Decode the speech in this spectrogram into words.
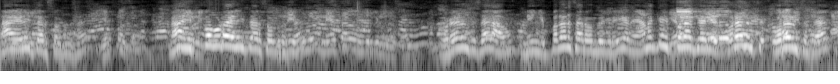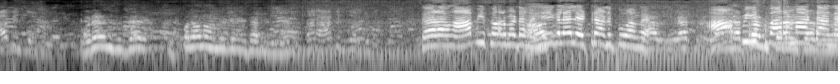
நான் எழுதி தர சொல்றேன் சார். எப்ப சார் நான் இப்ப கூட எழுதி தர சொல்றேன் ஒரே நிமிஷம் சார் நீங்க இப்பதானே சார் வந்திருக்கீங்க எனக்கு இப்பதான் தெரியும். ஒரே நிமிஷம் ஒரே நிமிஷம் சார். ஒரே நிமிஷம் சார் இப்பதானே வந்திருக்கீங்க சார் நீங்க? சார் அவங்க ஆபீஸ் வர மாட்டாங்க. லீகலா லெட்டர் அனுப்புவாங்க. ஆபீஸ் வர மாட்டாங்க.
